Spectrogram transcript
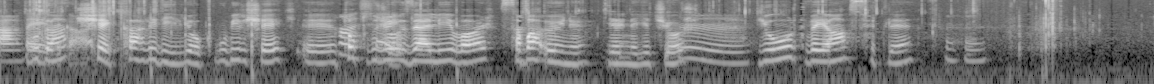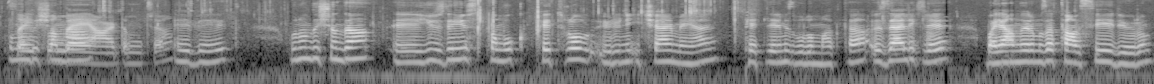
Kahveydi Bu da galiba. şek, kahve değil yok. Bu bir şek. Ee, Ha, tok tutucu şek. özelliği var. Sabah öğünü yerine geçiyor. Hmm, Yoğurt veya sütle. Bunun zayıflamaya dışında yardımcı. evet. Bunun dışında e, %100 pamuk petrol ürünü içermeyen petlerimiz bulunmakta. Özellikle bayanlarımıza tavsiye ediyorum.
